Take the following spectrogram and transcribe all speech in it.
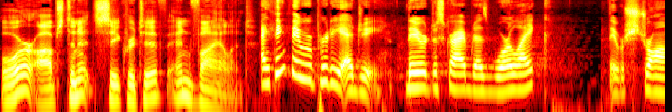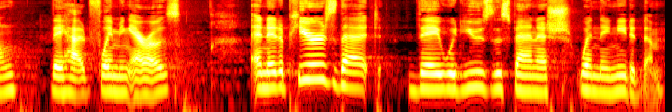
or obstinate, secretive, and violent. I think they were pretty edgy. They were described as warlike, they were strong, they had flaming arrows, and it appears that they would use the Spanish when they needed them.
